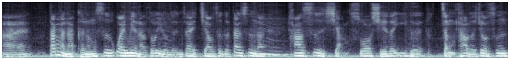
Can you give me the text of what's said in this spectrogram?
啊，当然了，可能是外面啊都有人在教这个，但是呢，他是想说学的一个整套的，就是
